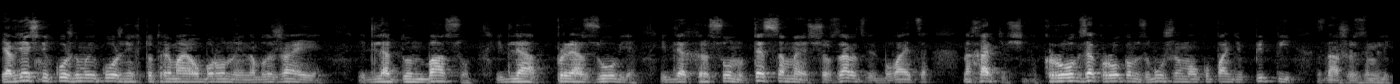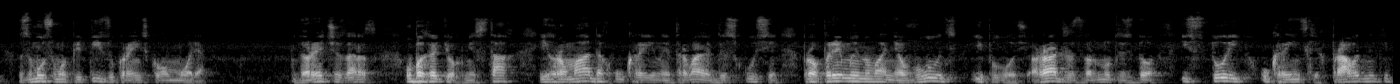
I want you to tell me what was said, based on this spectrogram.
Я вдячний кожному і кожній, хто тримає оборону і наближає. І для Донбасу, і для Приазов'я, і для Херсону те саме, що зараз відбувається на Харківщині. Крок за кроком змушуємо окупантів піти з нашої землі, змусимо піти з українського моря. До речі, зараз у багатьох містах і громадах України тривають дискусії про перейменування вулиць і площ. Раджу звернутися до історій українських праведників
